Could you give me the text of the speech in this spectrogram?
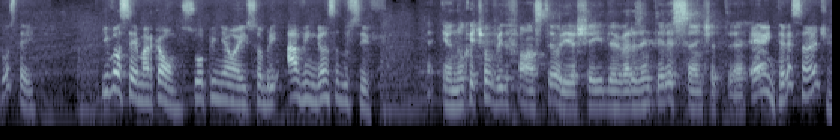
gostei. E você, Marcão, sua opinião aí sobre a vingança do Sith? Eu nunca tinha ouvido falar essa teoria, achei deveras interessante até. É, interessante.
